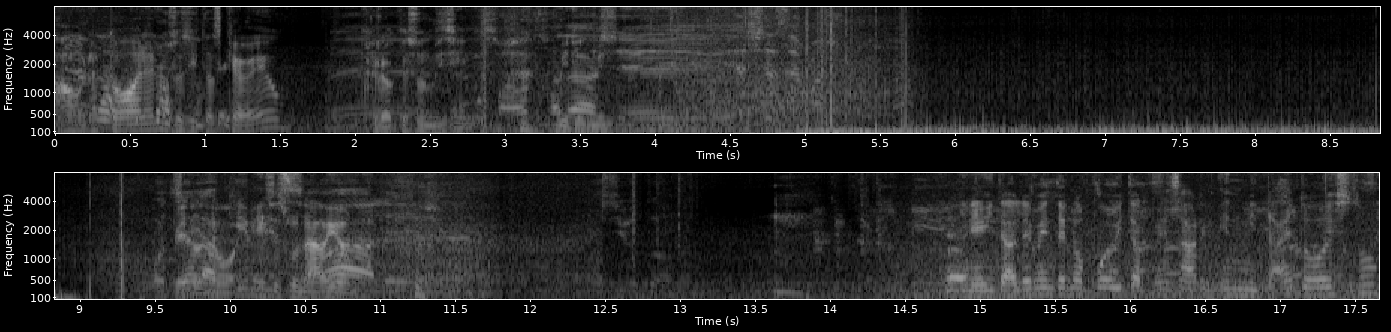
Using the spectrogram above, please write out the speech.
Ahora todas las lucecitas que veo, creo que son misiles. miren, miren. Pero no, ese es un avión. Inevitablemente no puedo evitar pensar en mitad de todo esto,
